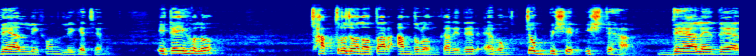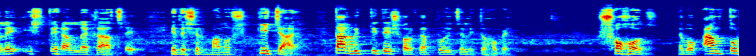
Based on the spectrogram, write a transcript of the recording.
দেয়াল লিখন লিখেছেন, এটাই হলো ছাত্র জনতার আন্দোলনকারীদের এবং চব্বিশের ইশতেহার। দেয়ালে দেয়ালে ইশতেহার লেখা আছে, এদেশের মানুষ কি চায়? তার ভিত্তিতে সরকার পরিচালিত হবে। সহজ এবং আন্তর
